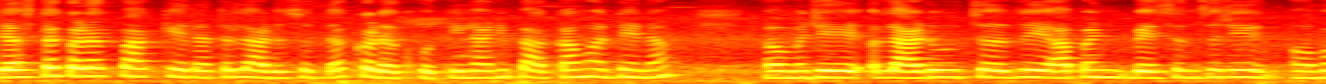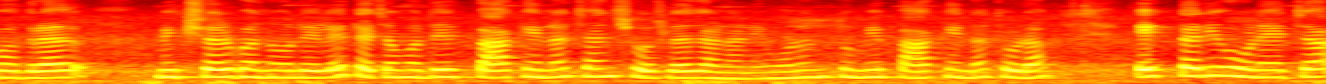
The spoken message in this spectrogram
जास्त कडक पाक केला तर लाडूसुद्धा कडक होतील. आणि पाकामध्ये ना म्हणजे लाडूचं जे आपण बेसनचं जे भगरा मिक्सर बनवलेलं आहे त्याच्यामध्ये पाक आहे ना छान शोषला जाणार नाही. म्हणून तुम्ही पाक आहे ना थोडा एकतारी होण्याच्या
